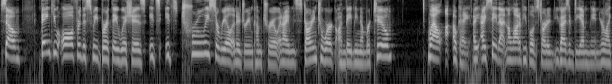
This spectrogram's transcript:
So thank you all for the sweet birthday wishes. It's it's truly surreal and a dream come true. And I'm starting to work on baby number two. Well, uh, okay, I, I say that, and a lot of people have started. You guys have DM'd me, and you're like,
